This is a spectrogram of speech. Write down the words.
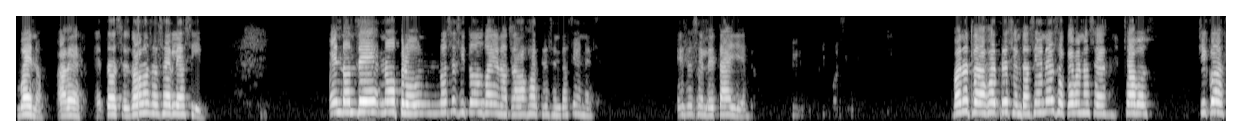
Bueno, a ver, entonces vamos a hacerle así. En donde, no, pero no sé si todos vayan a trabajar presentaciones. Ese es el detalle. ¿Van a trabajar presentaciones o qué van a hacer, chavos? Chicos.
